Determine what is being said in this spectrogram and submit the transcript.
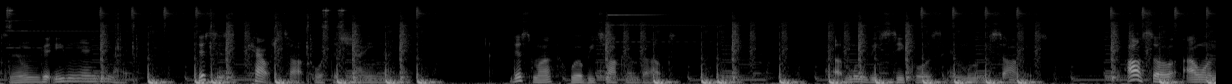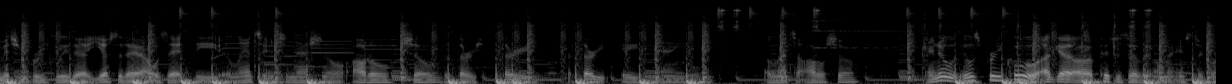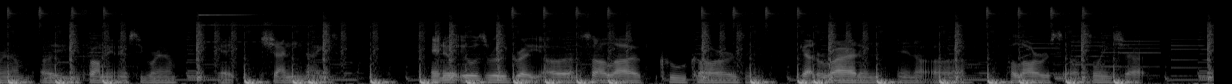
afternoon, good evening, and good night. This is Couch Talk with the Shiny Knight. This month, we'll be talking about uh, movie sequels and movie sagas. Also, I want to mention briefly that yesterday I was at the Atlanta International Auto Show, the 30, 30 or 38th annual Atlanta Auto Show, and it was, it was pretty cool. I got uh, pictures of it on my Instagram. Uh, you can follow me on Instagram at Shiny Knight and it, it was really great. Uh, saw a lot of cool cars and got to ride in in a uh, Polaris uh, slingshot.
